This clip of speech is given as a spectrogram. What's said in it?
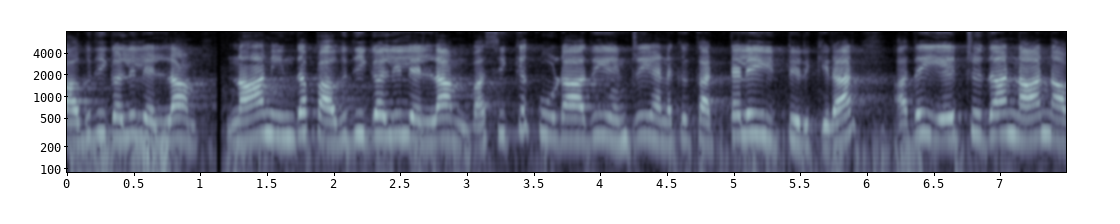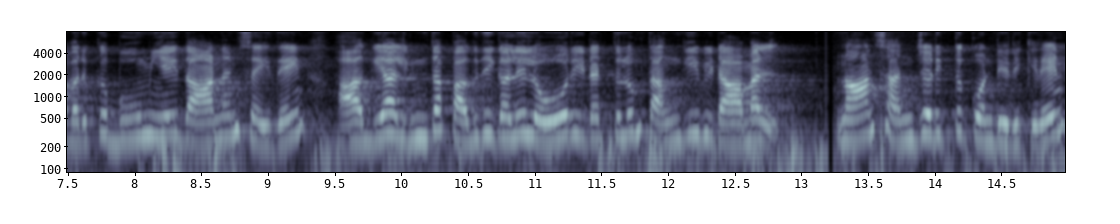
பகுதிகளில் எல்லாம் நான் இந்த பகுதிகளில் எல்லாம் வசிக்க கூடாது என்று எனக்கு கட்டளை இட்டிருக்கிறார். அதை ஏற்றுதான் நான் அவருக்கு பூமியை தானம் செய்தேன். ஆகையால் இந்த பகுதிகளில் ஓரிடத்திலும் தங்கிவிடாமல் நான் சஞ்சரித்து கொண்டிருக்கிறேன்.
